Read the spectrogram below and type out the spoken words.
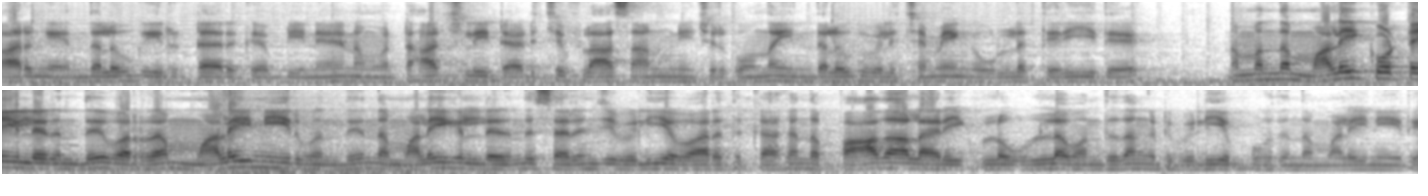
பாருங்கள் எந்த அளவுக்கு இருட்டாக இருக்குது அப்படின்னு. நம்ம டார்ச் லைட் அடித்து ஃப்ளாஷ் ஆன் பண்ணி வச்சுருக்கோம் தான் இந்த அளவுக்கு வெளிச்சமே இங்கே உள்ளே தெரியுது. நம்ம இந்த மலைக்கோட்டையிலிருந்து வர்ற மழை நீர் வந்து இந்த மலைகள்லேருந்து சரிஞ்சு வெளியே வரதுக்காக இந்த பாதாள அறைக்குள்ளே உள்ளே வந்து தான் அங்கிட்டு வெளியே போகுது இந்த மழை நீர்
